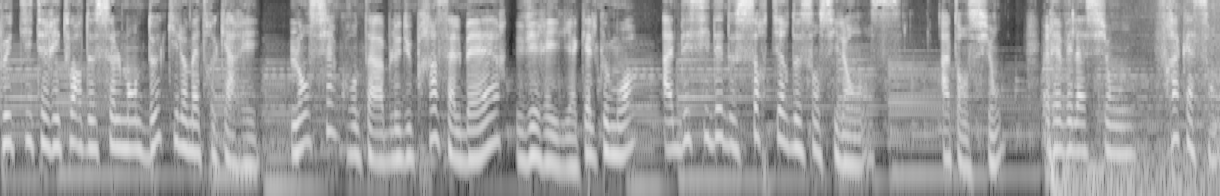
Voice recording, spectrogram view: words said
petit territoire de seulement 2 km. L'ancien comptable du prince Albert, viré il y a quelques mois, a décidé de sortir de son silence. Attention, révélation fracassante.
